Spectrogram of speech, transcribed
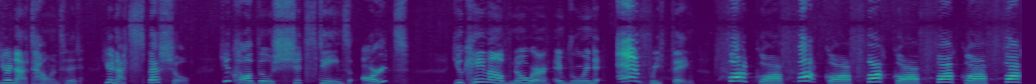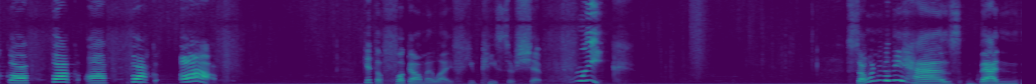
You're not talented. You're not special. You call those shit stains art? You came out of nowhere and ruined everything. Fuck off, fuck off, fuck off, fuck off, fuck off, fuck off, fuck off. Get the fuck out of my life, you piece of shit freak. Someone really has bad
